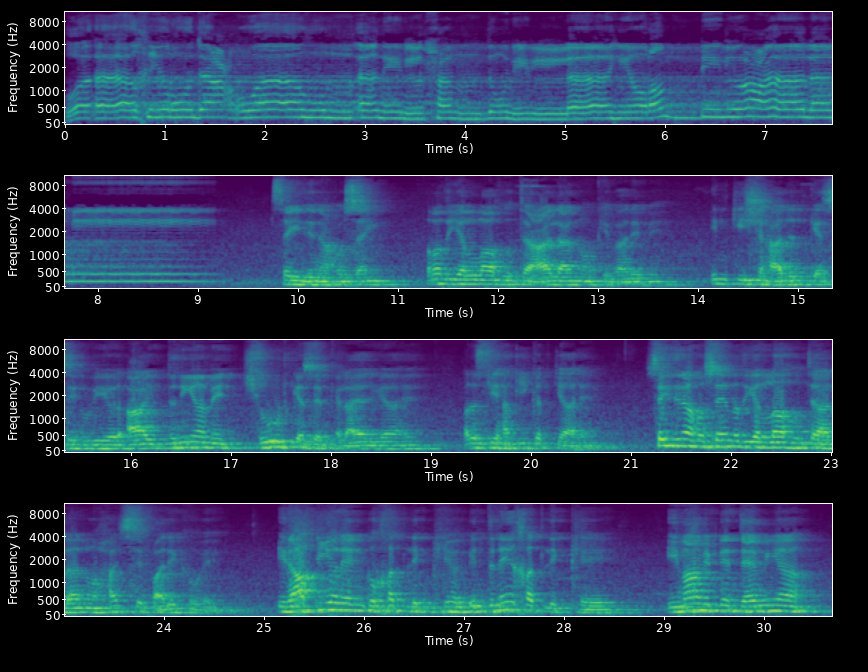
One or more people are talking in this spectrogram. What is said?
وآخر دعواهم أن الحمد لله رب العالمين. سیدنا حسین رضی اللہ تعالیٰ عنہ کے بارے میں ان کی شہادت کیسے ہوئی اور آج دنیا میں جھوٹ کیسے پھیلایا گیا ہے اور اس کی حقیقت کیا ہے؟ سیدنا حسین رضی اللہ تعالیٰ عنہ حج سے فارغ ہوئے، عراقیوں نے ان کو خط لکھے اور اتنے خط لکھے امام ابن تیمیہ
